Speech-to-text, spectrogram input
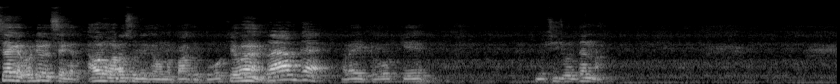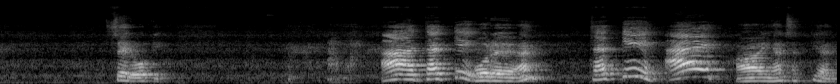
சேகர் வடிவேல் சேகர் அவரும் வர சொல்லியிருக்கேன் உன்னை பார்க்கறதுக்கு. ஓகேவா வாங்க. ரைட் ஓகே மெசேஜ் வருதுண்ணா சரி ஓகே ஆ சத்தி ஒரு ஆ? சத்தி ஆய். ஆ யார் சக்தி யார்?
